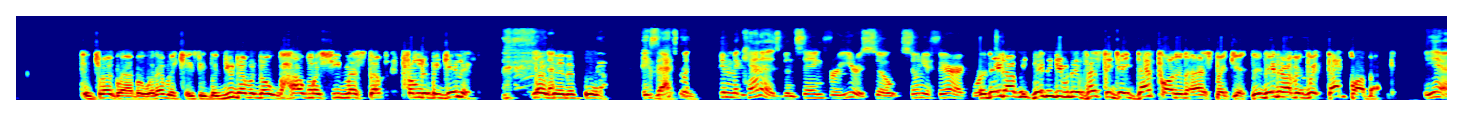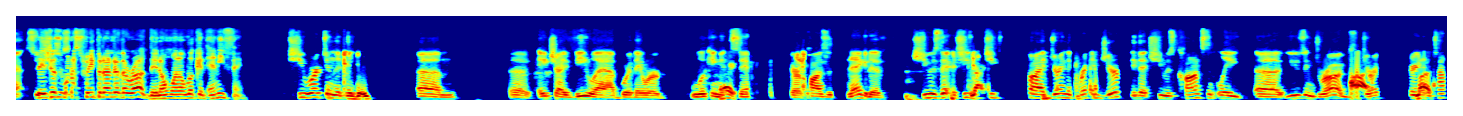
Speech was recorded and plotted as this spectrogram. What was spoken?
to drug lab or whatever the case be. But you never know how much she messed up from the beginning. yeah, exactly. Jim McKenna has been saying for years. So Sonja Farak. They, not, they didn't even investigate that part of the aspect yet. They, they haven't went that far back. Yeah. So they just was, want to sweep it under the rug. They don't want to look at anything she worked in the um, uh, HIV lab where they were looking at samples that are positive, negative. She was there. She, she testified during the grand jury that she was constantly uh, using drugs during the period of time.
